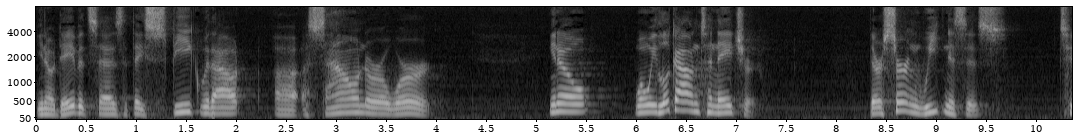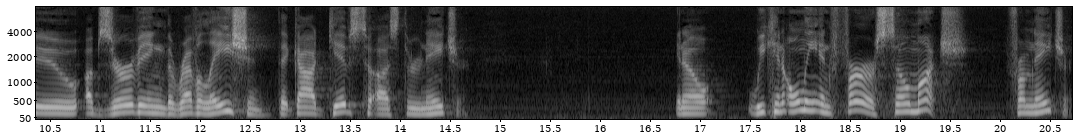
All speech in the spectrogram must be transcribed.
You know, David says that they speak without uh, a sound or a word. You know, when we look out into nature, there are certain weaknesses to observing the revelation that God gives to us through nature. You know, we can only infer so much from nature.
